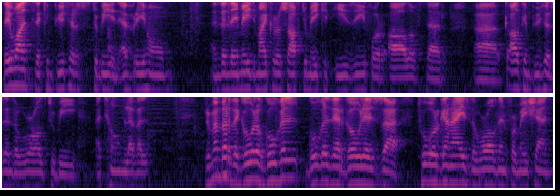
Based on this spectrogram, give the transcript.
They want the computers to be in every home, and then they made Microsoft to make it easy for all of their uh, all computers in the world to be at home level. Remember the goal of Google? Google, their goal is uh, to organize the world information.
